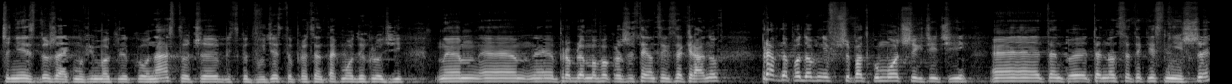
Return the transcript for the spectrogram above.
czy nie jest duża, jak mówimy o kilkunastu, czy blisko 20% młodych ludzi e, problemowo korzystających z ekranów. Prawdopodobnie w przypadku młodszych dzieci e, ten, ten odsetek jest niższy,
